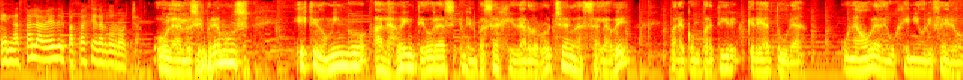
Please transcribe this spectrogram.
en la sala B del pasaje Dardo Rocha. Hola, los esperamos este domingo a las 20 horas en el pasaje Dardo Rocha en la sala B para compartir Creatura, una obra de Eugenio Grifero.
